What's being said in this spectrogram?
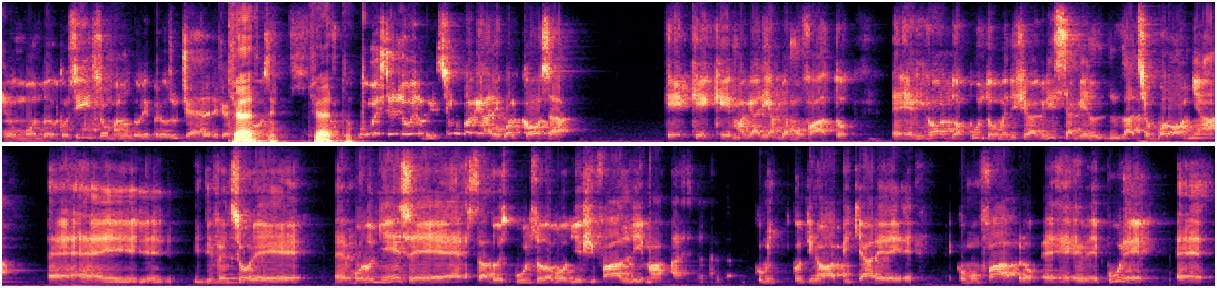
in un mondo così insomma non dovrebbero succedere certe certo, cose certo. come se noi dovessimo pagare qualcosa che, che, che magari abbiamo fatto. E ricordo appunto come diceva Cristian che Lazio-Bologna eh, il difensore eh, bolognese è stato espulso dopo 10 falli, ma eh, continuava a picchiare come un fabbro, eppure eh,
